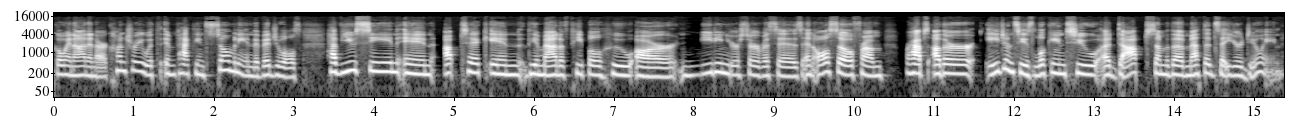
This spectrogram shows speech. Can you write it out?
going on in our country with impacting so many individuals. Have you seen an uptick in the amount of people who are needing your services and also from perhaps other agencies looking to adopt some of the methods that you're doing?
